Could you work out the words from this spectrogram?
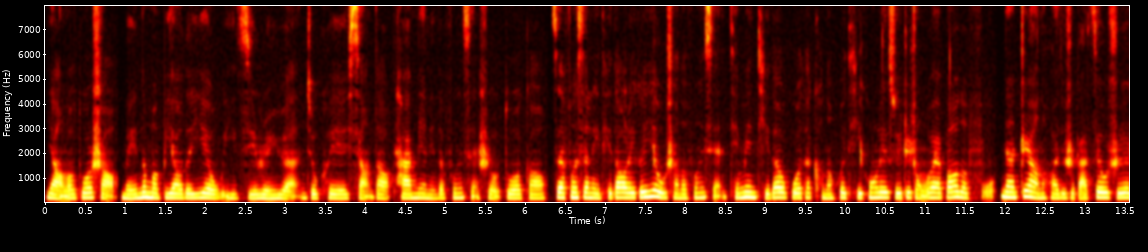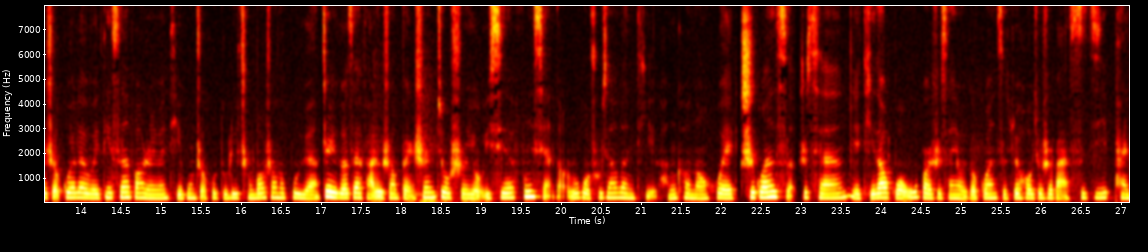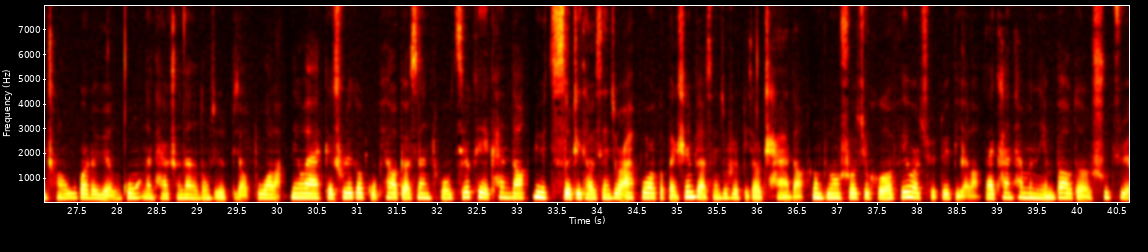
养了多少没那么必要的业务以及人员，你就可以想到它面临的风险是有多高。在风险里提到了一个业务上的风险，前面提到过，它可能会提供类似于这种外包的服务。那这样的话，就是把自由职业者归类为第三方人员提供者或独立承包商的雇员，这个在法律上本身就是有一些风险的。如果出现问题，很可能会吃官司。之前也提到过，Uber 之前有一个官司，最后就是。把司机判成了 Uber 的员工，那他要承担的东西就比较多了。另外给出了一个股票表现图，其实可以看到绿色这条线就是 Upwork 本身表现就是比较差的，更不用说去和 f i v e r 去对比了。来看他们年报的数据。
